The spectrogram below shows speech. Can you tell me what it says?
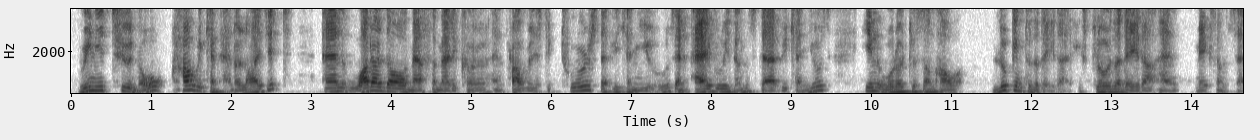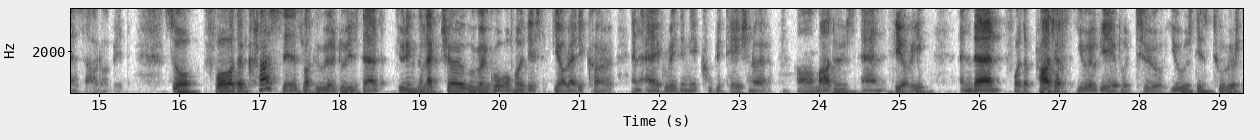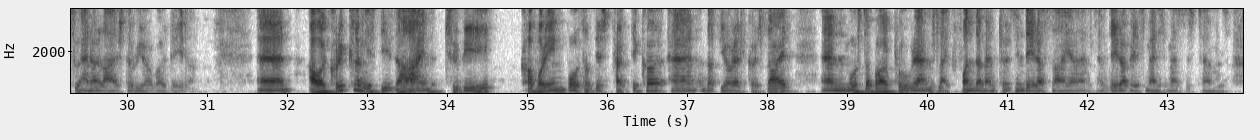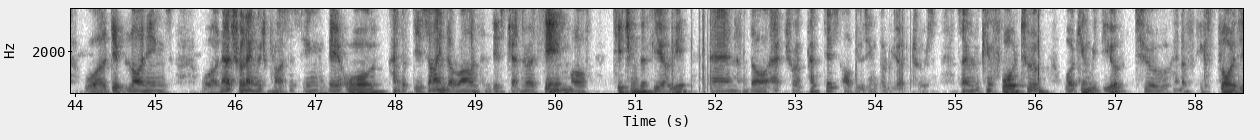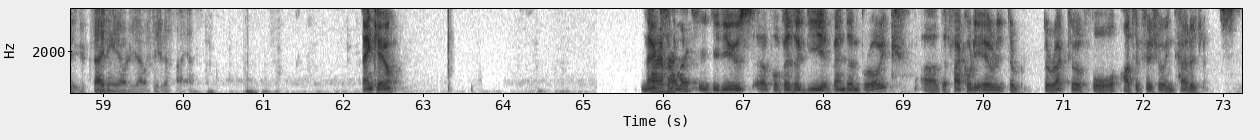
we need to know how we can analyze it and what are the mathematical and probabilistic tools that we can use and algorithms that we can use in order to somehow look into the data, explore the data, and make some sense out of it. So for the classes, what we will do is that during the lecture, we will go over this theoretical and algorithmic computational uh, models and theory. And then for the projects, you will be able to use these tools to analyze the real world data. And our curriculum is designed to be covering both of this practical and the theoretical side. And most of our programs like fundamentals in data science and database management systems or deep learnings or natural language processing, they're all kind of designed around this general theme of teaching the theory and the actual practice of using the real tools. So I'm looking forward to working with you to kind of explore this exciting area of data science. Thank you. Next, I'd like to introduce uh, Professor Guy van den Broeck, uh, the Faculty Area Di Director for Artificial Intelligence.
